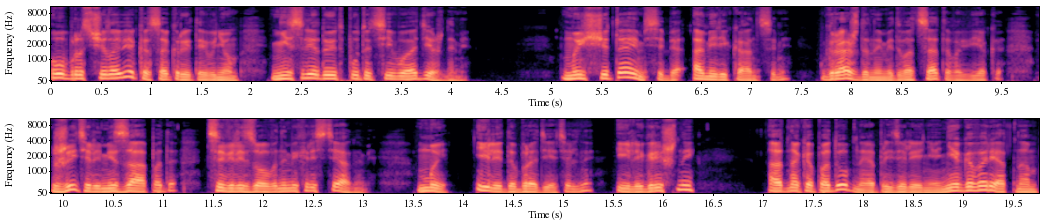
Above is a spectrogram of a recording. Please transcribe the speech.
Образ человека, сокрытый в нем, не следует путать с его одеждами. Мы считаем себя американцами, гражданами XX века, жителями Запада, цивилизованными христианами. Мы или добродетельны, или грешны – Однако подобные определения не говорят нам,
